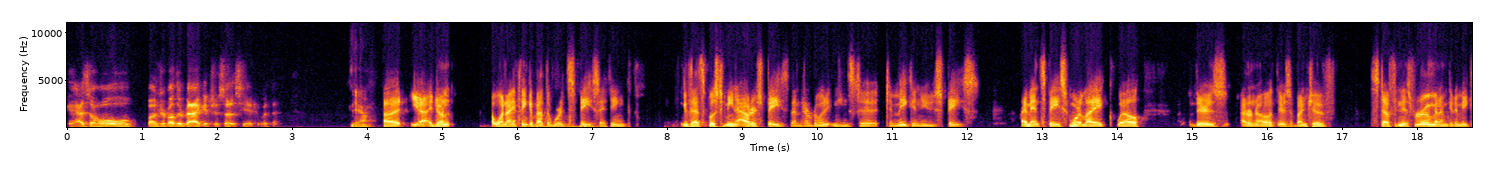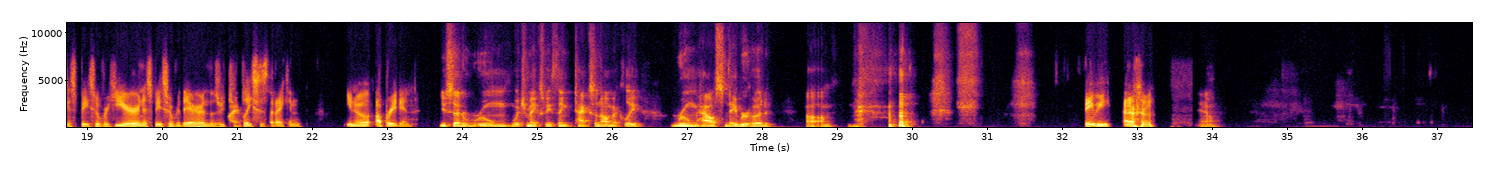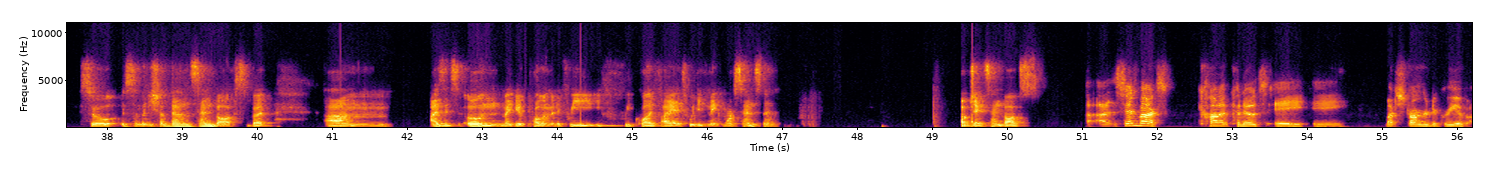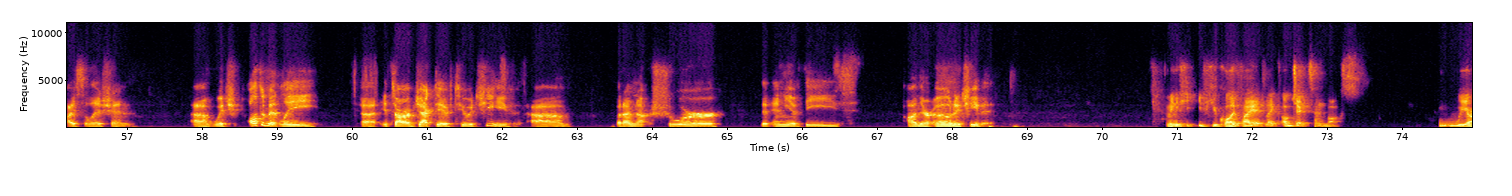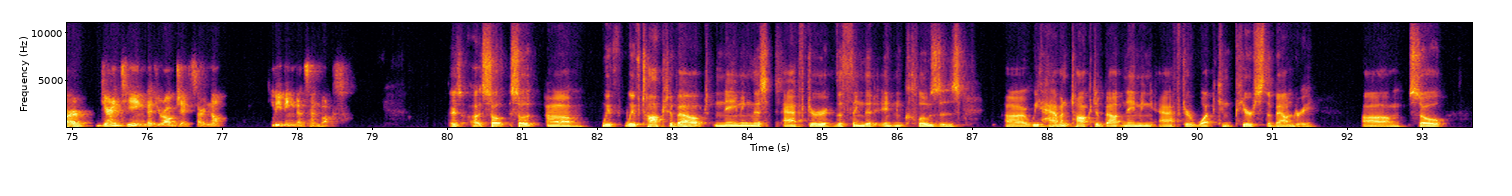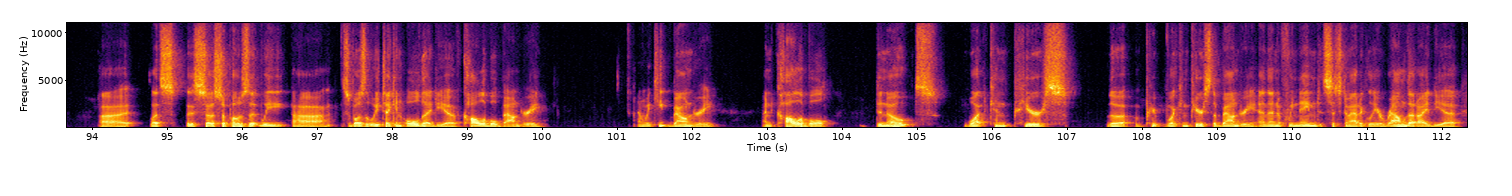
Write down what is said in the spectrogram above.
has a whole bunch of other baggage associated with it. yeah, Uh, yeah, I don't, when I think about the word space, I think if that's supposed to mean outer space, then I don't know what it means to, to make a new space. I meant space more like, well, there's, I don't know, there's a bunch of stuff in this room and I'm gonna make a space over here and a space over there, and those are two Right. places that I can, you know, operate in. you said room, which makes me think taxonomically, room, house, neighborhood. Um, Maybe, I don't know. yeah. So somebody shut down Sandbox, but um, as its own might be a problem. But if we if we qualify it, would it make more sense then? Object Sandbox. uh, sandbox conno- connotes a, a much stronger degree of isolation, uh, which ultimately uh, it's our objective to achieve. Um, but I'm not sure that any of these on their own achieve it. I mean, if you, if you qualify it like Object Sandbox, we are guaranteeing that your objects are not leaving that sandbox. There's uh, so so um, we've we've talked about naming this after the thing that it encloses. Uh, we haven't talked about naming after what can pierce the boundary. Um, so uh, let's so suppose that we um, suppose that we take an old idea of callable boundary, and we keep boundary, and callable denotes what can pierce the what can pierce the boundary. And then if we named systematically around that idea,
